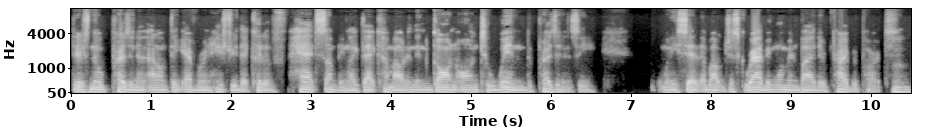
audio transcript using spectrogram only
there's no president, I don't think ever in history that could have had something like that come out and then gone on to win the presidency when he said about just grabbing women by their private parts. Mm-hmm.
